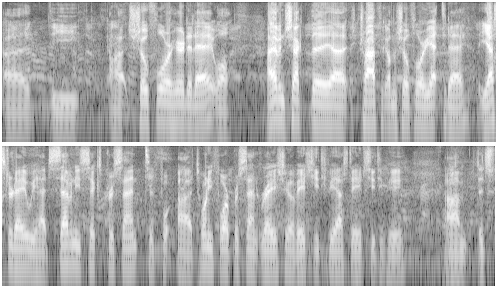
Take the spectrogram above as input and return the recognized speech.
Uh, the uh, show floor here today. Well, I haven't checked the uh, traffic on the show floor yet today. Yesterday we had 76% to uh, 24% ratio of HTTPS to HTTP. Um, it's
